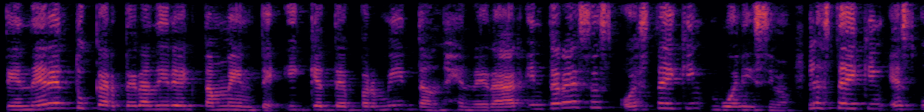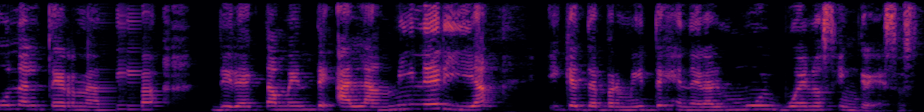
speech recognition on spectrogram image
tener en tu cartera directamente y que te permitan generar intereses o staking, buenísimo. El staking es una alternativa directamente a la minería y que te permite generar muy buenos ingresos.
